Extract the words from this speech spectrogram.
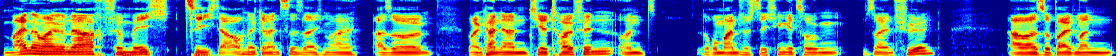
meiner Meinung nach, für mich ziehe ich da auch eine Grenze, sag ich mal. Also man kann ja ein Tier toll finden und romantisch sich hingezogen sein fühlen. Aber sobald man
